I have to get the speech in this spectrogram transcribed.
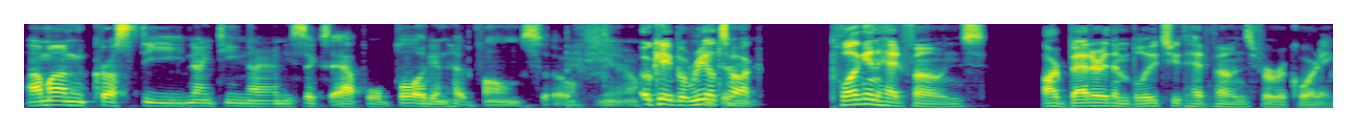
I'm on crusty 1996 Apple plug-in headphones, so you know. Okay, but real talk. Plug-in headphones are better than Bluetooth headphones for recording.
